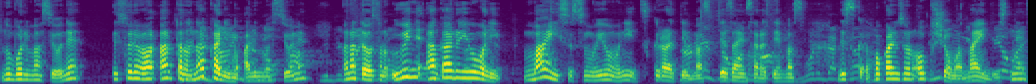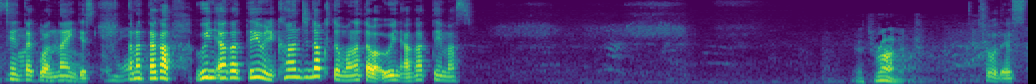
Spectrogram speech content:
登りますよねそれはあなたの中にもありますよね。あなたはその上に上がるように、前に進むように作られています。デザインされています。ですから他にそのオプションはないんですね。選択はないんです。あなたが上に上がっているように感じなくてもあなたは上に上がっています。そうです。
